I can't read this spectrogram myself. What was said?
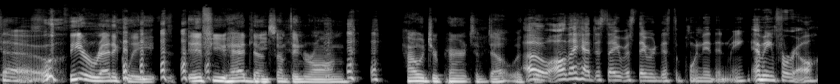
So, theoretically if you had done something wrong how would your parents have dealt with oh, it oh, all they had to say was they were disappointed in me. I mean, for real.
